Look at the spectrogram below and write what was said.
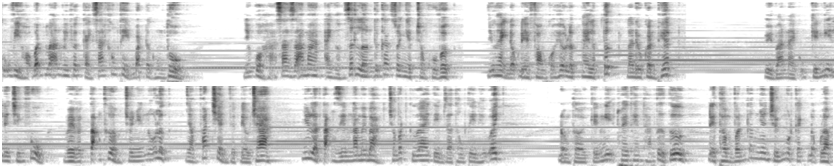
cũng vì họ bất mãn với việc cảnh sát không thể bắt được hung thủ những cuộc hạ sát dã man ảnh hưởng rất lớn tới các doanh nghiệp trong khu vực. Những hành động đề phòng có hiệu lực ngay lập tức là điều cần thiết. Ủy ban này cũng kiến nghị lên chính phủ về việc tặng thưởng cho những nỗ lực nhằm phát triển việc điều tra, như là tặng riêng 50 bảng cho bất cứ ai tìm ra thông tin hữu ích, đồng thời kiến nghị thuê thêm thám tử tư để thẩm vấn các nhân chứng một cách độc lập.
